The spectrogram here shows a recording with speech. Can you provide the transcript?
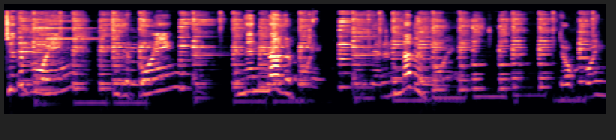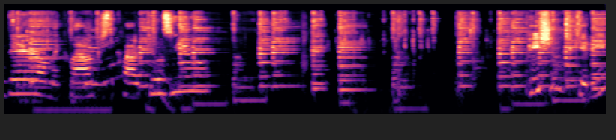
Do the boing. Do the boing. And then another boing. And then another boing. Don't boing there on the cloud because the cloud kills you. Patient kitty.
